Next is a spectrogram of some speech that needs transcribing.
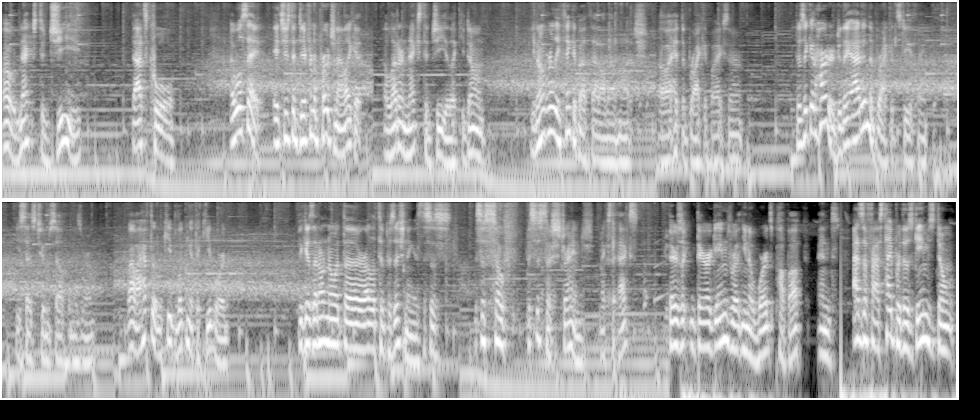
Oh, next to G. That's cool. I will say, it's just a different approach and I like it. A letter next to G, like you don't, you don't really think about that all that much. Oh, I hit the bracket by accident. Does it get harder? Do they add in the brackets, do you think? He says to himself in his room. Wow, I have to keep looking at the keyboard. Because I don't know what the relative positioning is. This is, this is so, this is so strange. Next to X. There's like, there are games where, you know, words pop up and as a fast typer, those games don't,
